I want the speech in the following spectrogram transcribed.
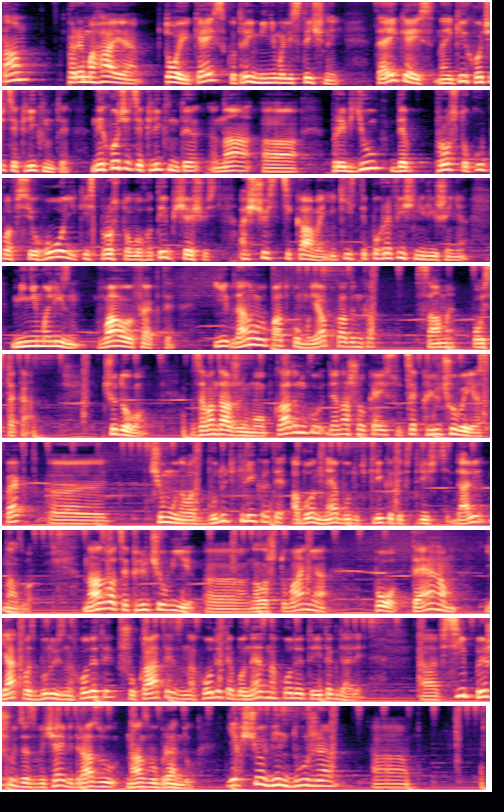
там перемагає той кейс, котрий мінімалістичний. Той кейс, на який хочеться клікнути. Не хочеться клікнути на а, прев'ю, де просто купа всього, якийсь просто логотип, ще щось, а щось цікаве, якісь типографічні рішення, мінімалізм, вау-ефекти. І в даному випадку моя обкладинка саме ось така. Чудово. Завантажуємо обкладинку для нашого кейсу. Це ключовий аспект, е, чому на вас будуть клікати або не будуть клікати в стрічці. Далі назва. Назва це ключові е, налаштування по тегам, як вас будуть знаходити, шукати, знаходити або не знаходити і так далі. Е, всі пишуть зазвичай відразу назву бренду. Якщо він дуже е,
